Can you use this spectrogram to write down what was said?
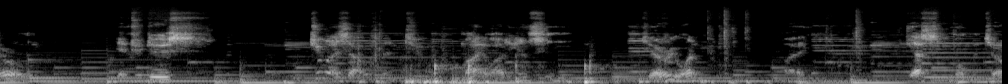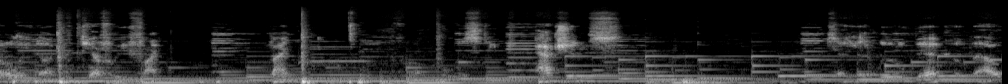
to momentarily introduce to myself and to my audience and to everyone my guest momentarily, Dr. Jeffrey Feinman. Feinman from Holistic actions. Tell you a little bit about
